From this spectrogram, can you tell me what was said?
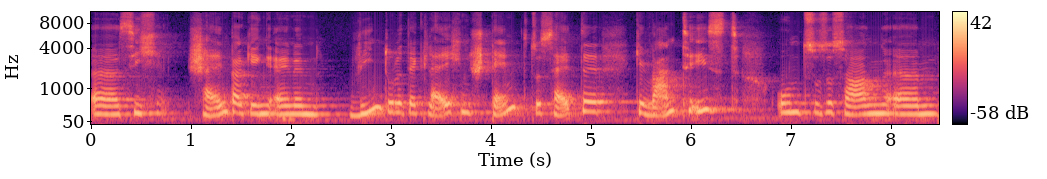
äh, sich scheinbar gegen einen Wind oder dergleichen stemmt, zur Seite gewandt ist und sozusagen ähm,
